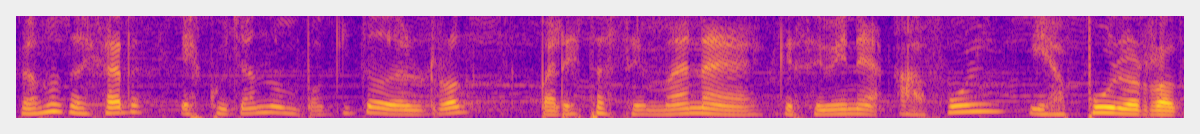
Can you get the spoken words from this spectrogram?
Lo vamos a dejar escuchando un poquito del rock para esta semana que se viene a full y a puro rock.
